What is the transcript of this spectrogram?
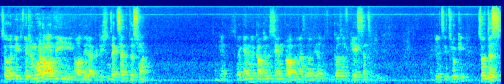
So it, it removed all the all the repetitions except this one. Okay. So again we come to the same problem as earlier. It's because of case sensitivity. Okay. It's, it's looking. So this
